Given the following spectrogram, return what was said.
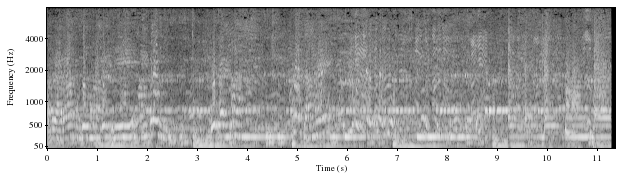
arah-arah untuk mampir di Angkun di Pentang Terus damai Terus damai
